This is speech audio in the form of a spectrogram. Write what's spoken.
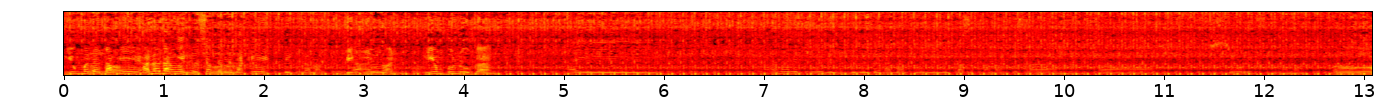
yung malalaki, Opo, ano malalaki doon sa malalaki? Big naman po Big siya. yun. Yung bulugan, Ay, ano rin po, yung bulugan naman po, rin, pasok naman po sa, ano, sa storage din naman po. oo.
